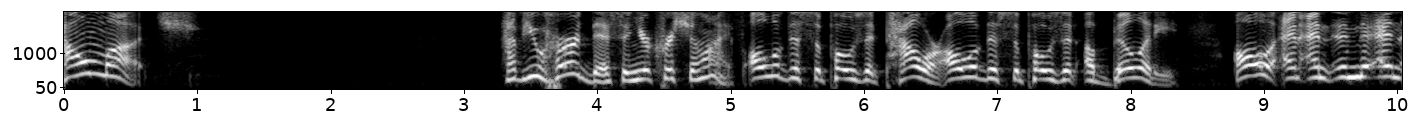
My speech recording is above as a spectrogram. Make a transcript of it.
How much have you heard this in your Christian life? All of this supposed power, all of this supposed ability, all, and, and, and, and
